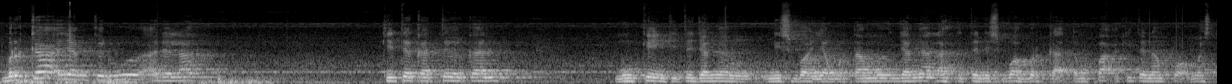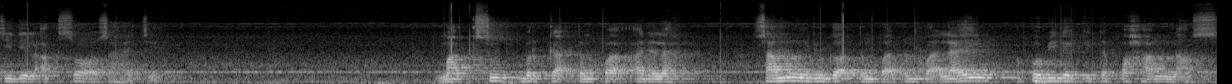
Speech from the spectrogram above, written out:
Berkat yang kedua adalah kita katakan mungkin kita jangan nisbah yang pertama janganlah kita nisbah berkat tempat kita nampak Masjidil Aqsa sahaja. Maksud berkat tempat adalah sama juga tempat-tempat lain apabila kita faham nas.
